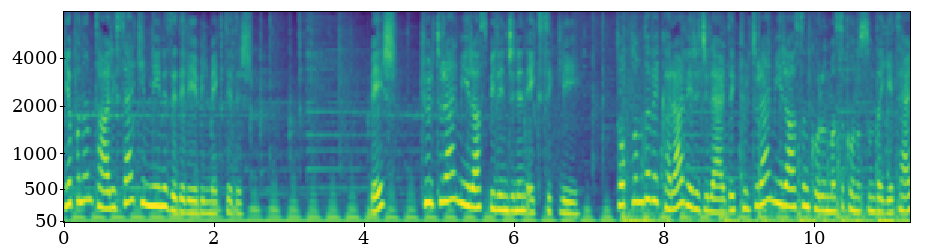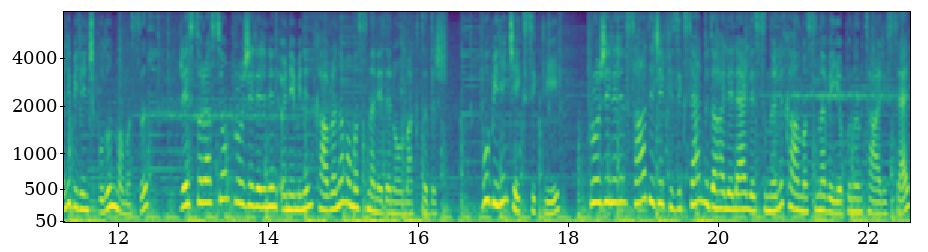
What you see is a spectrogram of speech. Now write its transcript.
yapının tarihsel kimliğini zedeleyebilmektedir. 5. Kültürel miras bilincinin eksikliği. Toplumda ve karar vericilerde kültürel mirasın korunması konusunda yeterli bilinç bulunmaması, restorasyon projelerinin öneminin kavranamamasına neden olmaktadır. Bu bilinç eksikliği, projelerin sadece fiziksel müdahalelerle sınırlı kalmasına ve yapının tarihsel,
